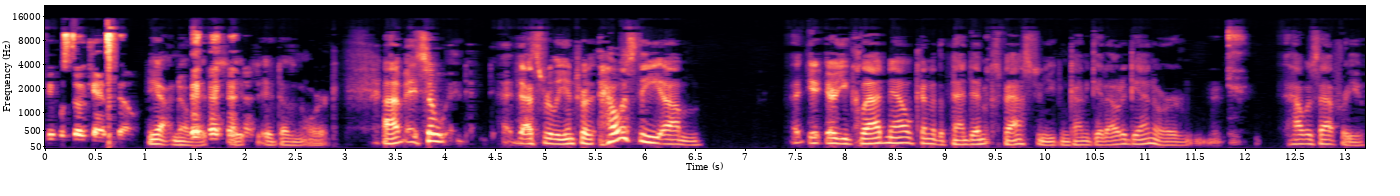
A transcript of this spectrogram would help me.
People still can't spell. Yeah, no, it's, it, it doesn't work. Um, so that's really interesting. How is the, um, Uh, Are you glad now? Kind of the pandemic's passed and you can kind of get out again, or how was that for you?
